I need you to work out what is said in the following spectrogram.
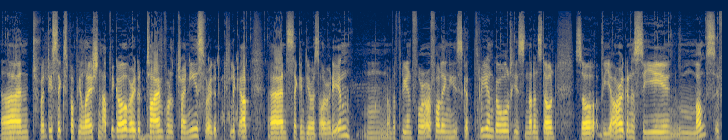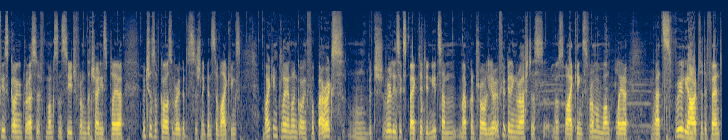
and 26 population. Up we go. Very good time for the Chinese. Very good click up. And second deer is already in. Mm, number 3 and 4 are falling. He's got 3 on gold, he's not on stone. So we are gonna see monks if he's going aggressive, monks and siege from the Chinese player, which is of course a very good decision against the Vikings. Viking player then going for barracks, mm, which really is expected. You need some map control here. If you're getting rushed as most Vikings from a monk player, that's really hard to defend.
